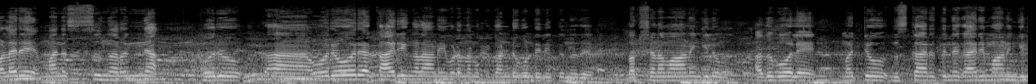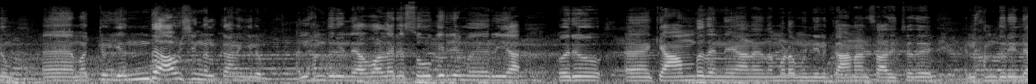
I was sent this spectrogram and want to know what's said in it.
വളരെ മനസ്സ് നിറഞ്ഞ ഒരു ഓരോരോ കാര്യങ്ങളാണ് ഇവിടെ നമുക്ക് കണ്ടുകൊണ്ടിരിക്കുന്നത്. ഭക്ഷണമാണെങ്കിലും അതുപോലെ മറ്റു നിസ്കാരത്തിന്റെ കാര്യമാണെങ്കിലും മറ്റു എന്ത് ആവശ്യങ്ങൾക്കാണെങ്കിലും അലഹമില്ല വളരെ സൗകര്യമേറിയ ഒരു ക്യാമ്പ് തന്നെയാണ് നമ്മുടെ മുന്നിൽ കാണാൻ സാധിച്ചത്. അലഹമില്ല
